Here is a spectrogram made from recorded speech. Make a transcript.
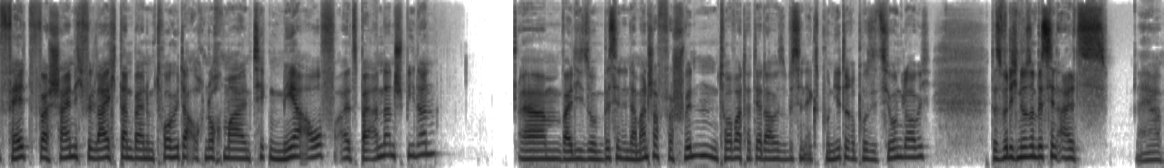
fällt wahrscheinlich vielleicht dann bei einem Torhüter auch noch mal einen Ticken mehr auf als bei anderen Spielern, ähm, weil die so ein bisschen in der Mannschaft verschwinden. Ein Torwart hat ja da so ein bisschen exponiertere Position, glaube ich. Das würde ich nur so ein bisschen als naja,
